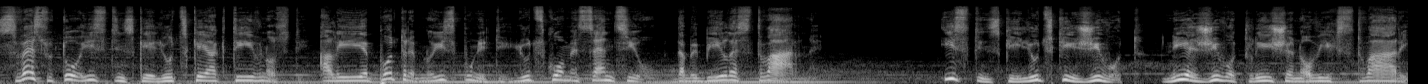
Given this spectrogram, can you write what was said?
sve su to istinske ljudske aktivnosti, ali je potrebno ispuniti ljudskom esencijom da bi bile stvarne. Istinski ljudski život nije život lišen ovih stvari.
